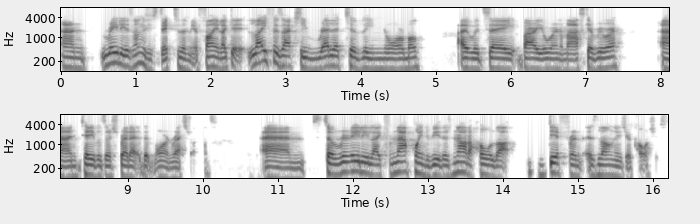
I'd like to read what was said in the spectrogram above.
and really as long as you stick to them you're fine. Like it, life is actually relatively normal I would say, bar you're wearing a mask everywhere, and tables are spread out a bit more in restaurants. Um, so really, like from that point of view, there's not a whole lot different as long as you're cautious.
